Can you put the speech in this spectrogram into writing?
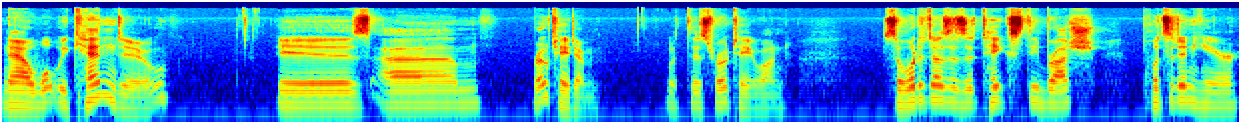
Now what we can do is um, rotate him with this rotate one. So what it does is it takes the brush, puts it in here,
